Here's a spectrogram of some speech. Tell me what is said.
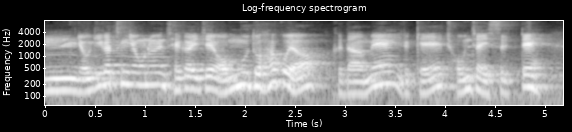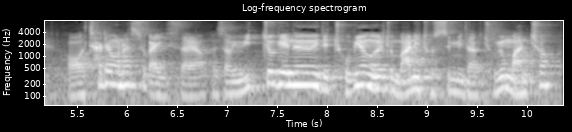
음, 여기 같은 경우는 제가 이제 업무도 하고요. 그 다음에 이렇게 저 혼자 있을 때 어, 촬영을 할 수가 있어요. 그래서 위쪽에는 이제 조명을 좀 많이 줬습니다. 조명 많죠?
